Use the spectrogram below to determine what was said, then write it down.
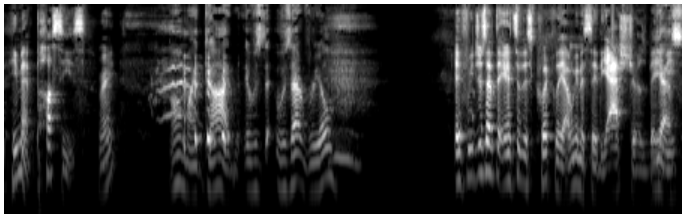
he meant pussies, right? Oh my god! It was was that real? If we just have to answer this quickly, I'm going to say the Astros, baby. Yes,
